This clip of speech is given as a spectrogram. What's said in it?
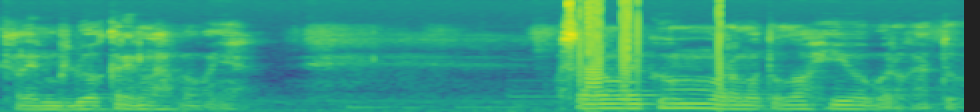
Kalian berdua keren lah pokoknya. Wassalamualaikum warahmatullahi wabarakatuh.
